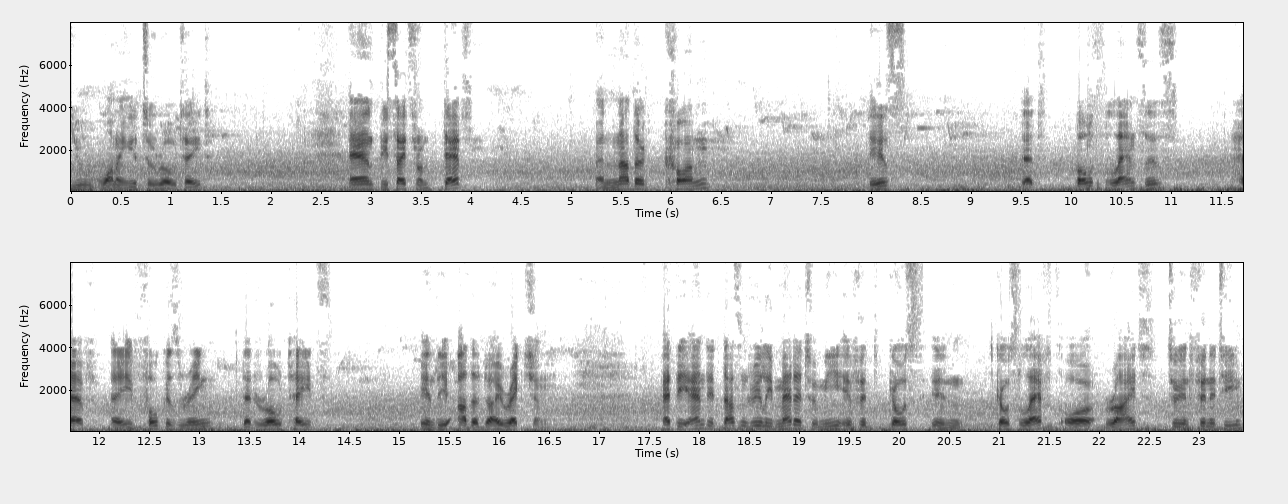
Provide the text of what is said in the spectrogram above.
you wanting it to rotate. And besides from that, another con is that both lenses have a focus ring that rotates in the other direction. At the end it doesn't really matter to me if it goes in goes left or right to infinity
